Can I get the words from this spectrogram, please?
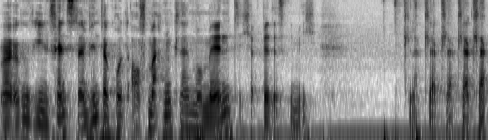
mal irgendwie ein Fenster im Hintergrund aufmachen. Kleinen Moment, ich habe mir das nämlich klack, klack, klack, klack, klack.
